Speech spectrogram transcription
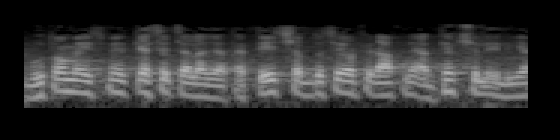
भूतों में इसमें कैसे चला जाता है? तेज शब्द से और फिर आपने अध्यक्ष ले लिया।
